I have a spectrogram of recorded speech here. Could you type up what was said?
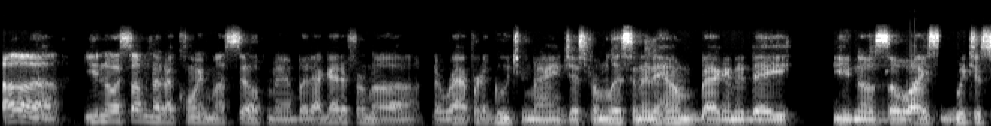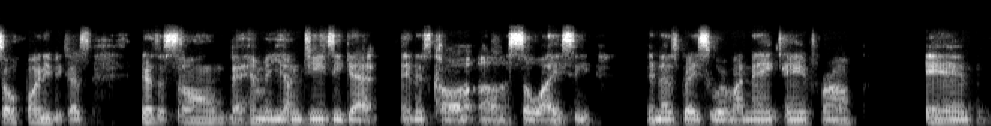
Uh, you know, it's something that I coined myself, man. But I got it from uh the rapper, the Gucci Mane, just from listening to him back in the day. You know, mm-hmm. so icy, which is so funny because there's a song that him and Young Jeezy got, and it's called uh, "So Icy," and that's basically where my name came from. And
